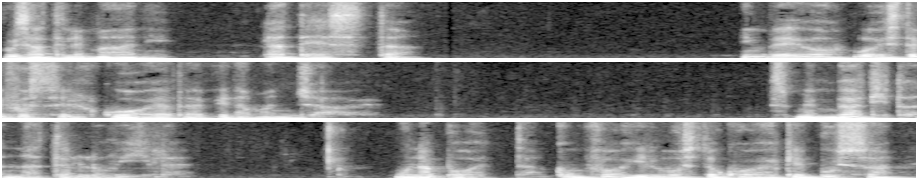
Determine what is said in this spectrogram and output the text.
Usate le mani, la testa. In vero vorreste fosse il cuore a darvi da mangiare. Smembrati tornate all'ovile. Una porta con fuori il vostro cuore che bussa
